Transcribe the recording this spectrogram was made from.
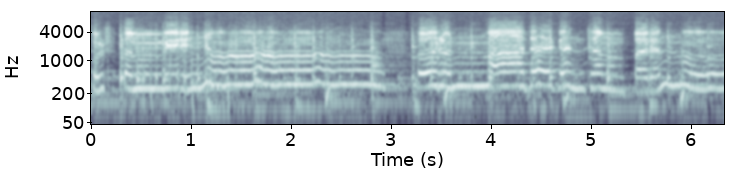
പുഷ്പം വിരിഞ്ഞു. ഒരുന്മാദഗന്ധം പരന്നു.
